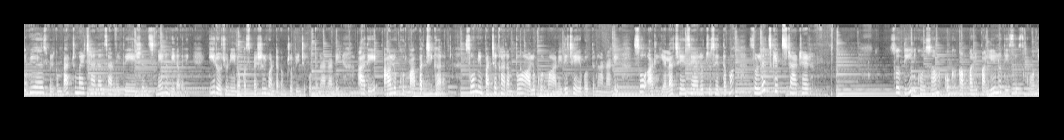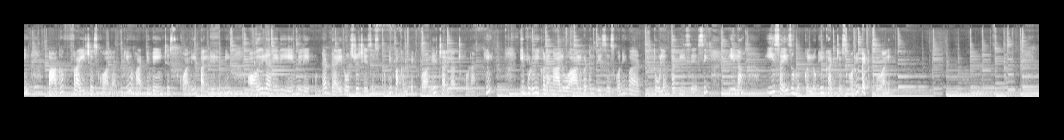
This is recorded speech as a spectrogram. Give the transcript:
Hi viewers welcome back to my channel Sandy creations. నేను మీరవలి. ఈరోజు నేను ఒక స్పెషల్ వంటకం చూపించబోతున్నానండి. అదే ఆలు కుర్మా పచ్చికారం. సో నేను పచ్చకారంతో ఆలు కుర్మా అనేది చేయబోతున్నానండి. సో అది ఎలా చేసేయాలో చూసేద్దామా? So let's get started so దీనికోసం ఒక కప్పని పల్లీలు తీసేసుకొని బాగా ఫ్రై చేసుకోవాలండి వాటిని వేయించేసుకోవాలి పల్లీలని. ఆయిల్ అనేది ఏమీ లేకుండా డ్రై రోస్ట్ చేసేసుకొని పక్కన పెట్టుకోవాలి చల్లార్చుకోవడానికి. ఇప్పుడు ఇక్కడ నాలుగు ఆలుగడ్డలు తీసేసుకొని వాటి తోలంతా తీసేసి ఇలా ఈ సైజు ముక్కల్లోకి కట్ చేసుకొని పెట్టుకోవాలి.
